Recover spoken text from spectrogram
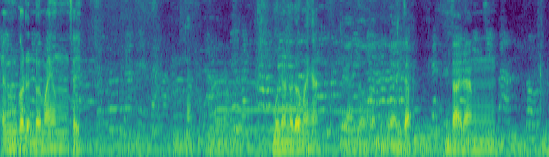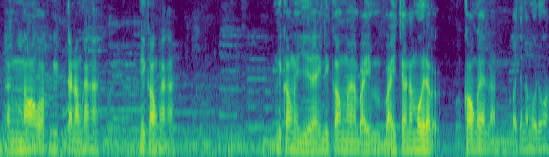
Em có định đổi máy không sĩ? Chắc 10 năm 10 năm nữa đổi máy hả? Rồi ăn rồi vẫn 10 hiện tại hiện tại đang đang ngó qua cái Canon khác hả? 10 Nikon khác hả? Nikon này gì đây? Nikon à, 7 750 là con em là 750 đúng không?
